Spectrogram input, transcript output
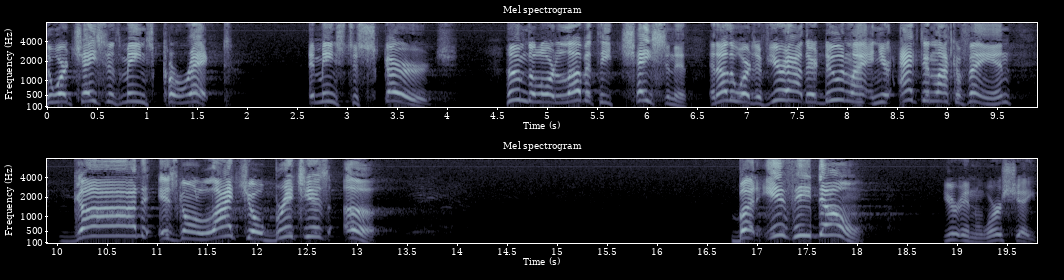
The word chasteneth means correct, it means to scourge. Whom the Lord loveth, he chasteneth. In other words, if you're out there doing like and you're acting like a fan, God is going to light your britches up. But if he don't, you're in worse shape.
